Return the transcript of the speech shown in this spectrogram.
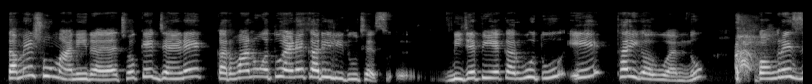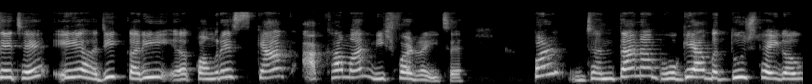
તમે શું માની રહ્યા છો કે જેણે કરવાનું હતું એણે કરી લીધું છે? બીજેપી એ કરવું હતું એ થઈ ગયું એમનું. કોંગ્રેસ જે છે એ હજી કરી, કોંગ્રેસ ક્યાંક આખામાં નિષ્ફળ રહી છે. પણ જનતાના ભોગે આ બધું જ થઈ ગયું.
